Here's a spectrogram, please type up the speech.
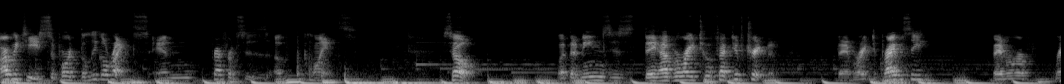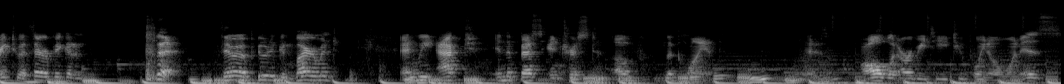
RBT Support the Legal Rights and Preferences of Clients. So, what that means is they have a right to effective treatment, they have a right to privacy, they have a right to a therapeutic, therapeutic environment, and we act in the best interest of the client. That is all what RBT 2.01 is.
